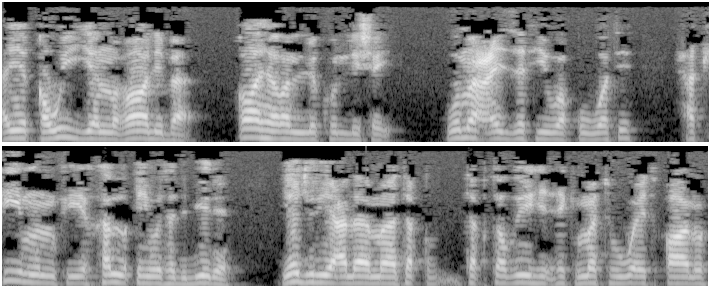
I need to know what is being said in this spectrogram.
أي قويا غالبا قاهرا لكل شيء ومع عزته وقوته حكيم في خلقه وتدبيره يجري على ما تقتضيه حكمته وإتقانه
